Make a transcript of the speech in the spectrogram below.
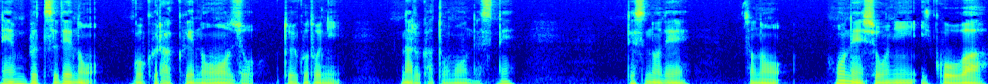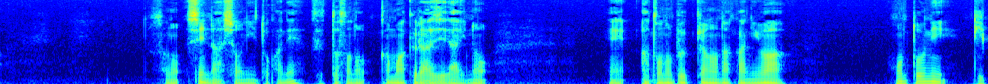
念仏での極楽への往生ということになるかと思うんですね。ですのでその法然上人以降はその親鸞上人とかねずっとその鎌倉時代のえ後の仏教の中には本当に立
